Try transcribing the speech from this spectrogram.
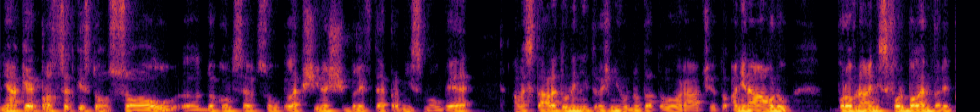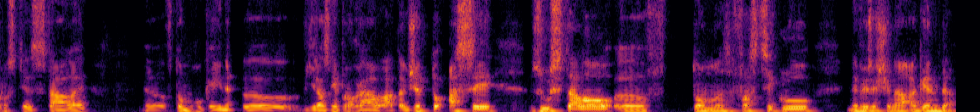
nějaké prostředky z toho jsou, eh, dokonce jsou lepší, než byly v té první smlouvě, ale stále to není tržní hodnota toho hráče, to ani náhodou. Porovnání s fotbalem tady prostě stále Eh, v tom hokeji eh, výrazně prohrává. Takže to asi zůstalo eh, v tom fasciklu nevyřešená agenda.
